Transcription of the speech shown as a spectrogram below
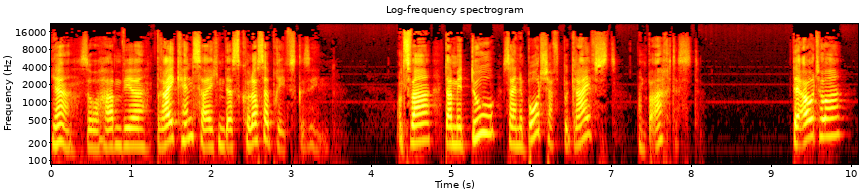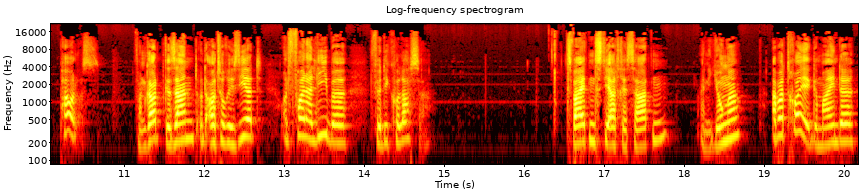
Ja, so haben wir drei Kennzeichen des Kolosserbriefs gesehen. Und zwar, damit du seine Botschaft begreifst und beachtest. Der Autor Paulus, von Gott gesandt und autorisiert und voller Liebe für die Kolosser. Zweitens die Adressaten, eine junge, aber treue Gemeinde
